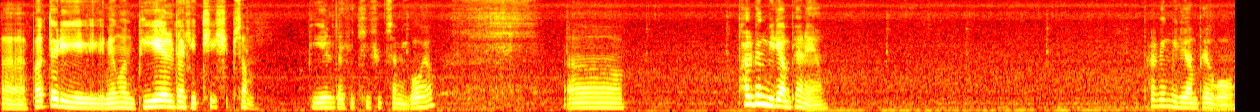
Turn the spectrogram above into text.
아, 배터리명은 BL-T13 BL-T13이고요. 어, 800mAh네요. 800mAh고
